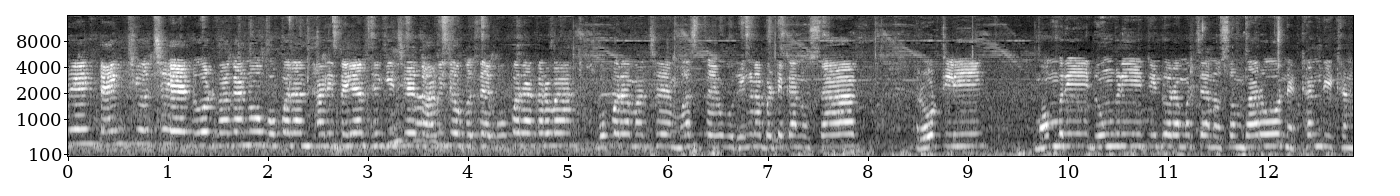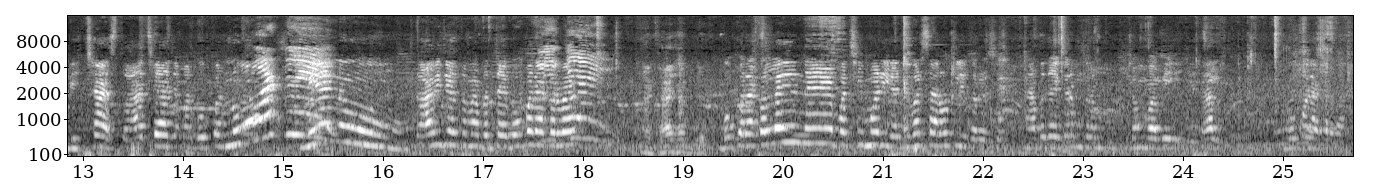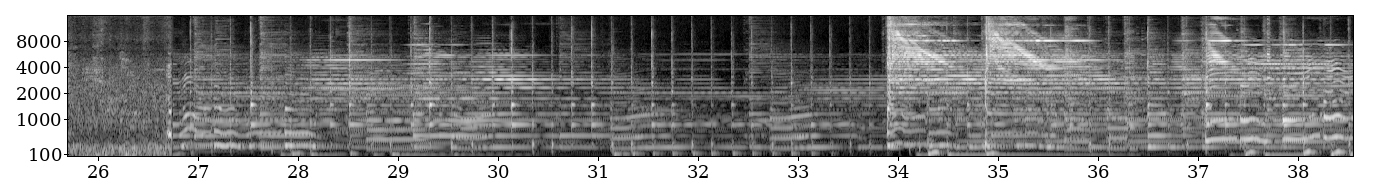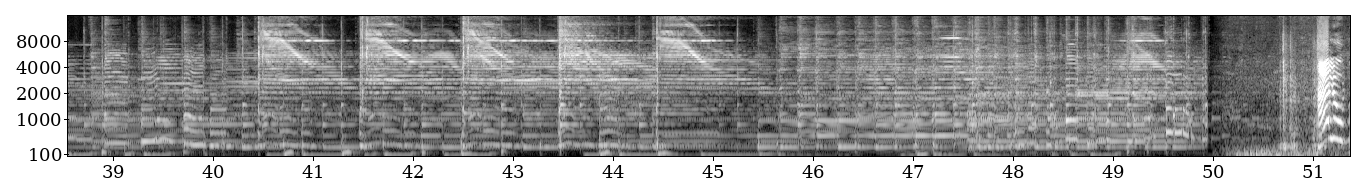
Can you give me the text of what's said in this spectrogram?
ફ્રેન્ડ ટાઈમ થયો છે. દોઢ વાગ્યાનો. બપોરાની થાળી તૈયાર થઈ છે. તો આવી જાઓ બધા બપોરા કરવા. બપોરામાં છે મસ્ત એવું રીંગણા બટેકાનું શાક, રોટલી મમરી ડુંગળી ટીંડોરા મરચાંનો સંભારો ને ઠંડી ઠંડી છાશ. તો આ છે આજે અમારા બપોરનું મેનુ. તો આવી જાઓ તમે બધા બપોરા કરવા. બપોરા કરી લઈએ ને પછી મળી હજી વરસાદ રોટલી કરે છે. આ બધા ગરમ ગરમ જમવા બેસી ગયા. હાલ બપોરા કરવા.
